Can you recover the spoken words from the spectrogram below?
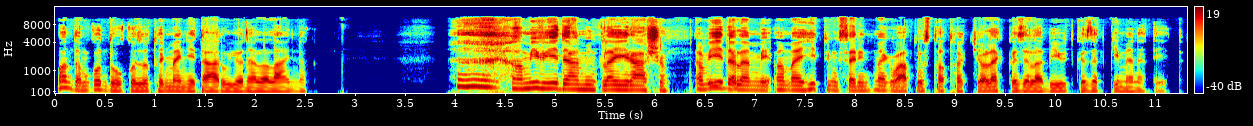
Vandam gondolkozott, hogy mennyit áruljon el a lánynak. A mi védelmünk leírása, a védelem, amely hitünk szerint megváltoztathatja a legközelebbi ütközet kimenetét.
